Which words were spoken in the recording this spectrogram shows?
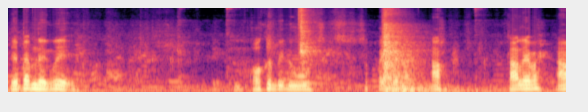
เดี๋ยวแป๊บหนึ่งพี่ขอขึ้นไปดูสเปคกันหน่อยเอาทานเลยไหมเอา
